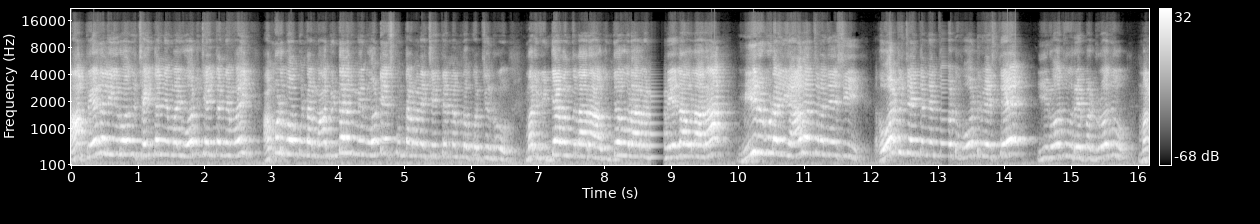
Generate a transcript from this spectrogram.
ఆ పేదలు ఈ రోజు చైతన్యమై ఓటు చైతన్యమై అమ్ముడు పోకుండా మా బిడ్డలకు మేము ఓటేసుకుంటామనే చైతన్యంలోకి వచ్చిండ్రు మరి విద్యావంతులారా ఉద్యోగులారా మేధావులారా మీరు కూడా ఈ ఆలోచన చేసి ఓటు చైతన్యంతో ఓటు వేస్తే ఈ రోజు రేపటి రోజు మన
